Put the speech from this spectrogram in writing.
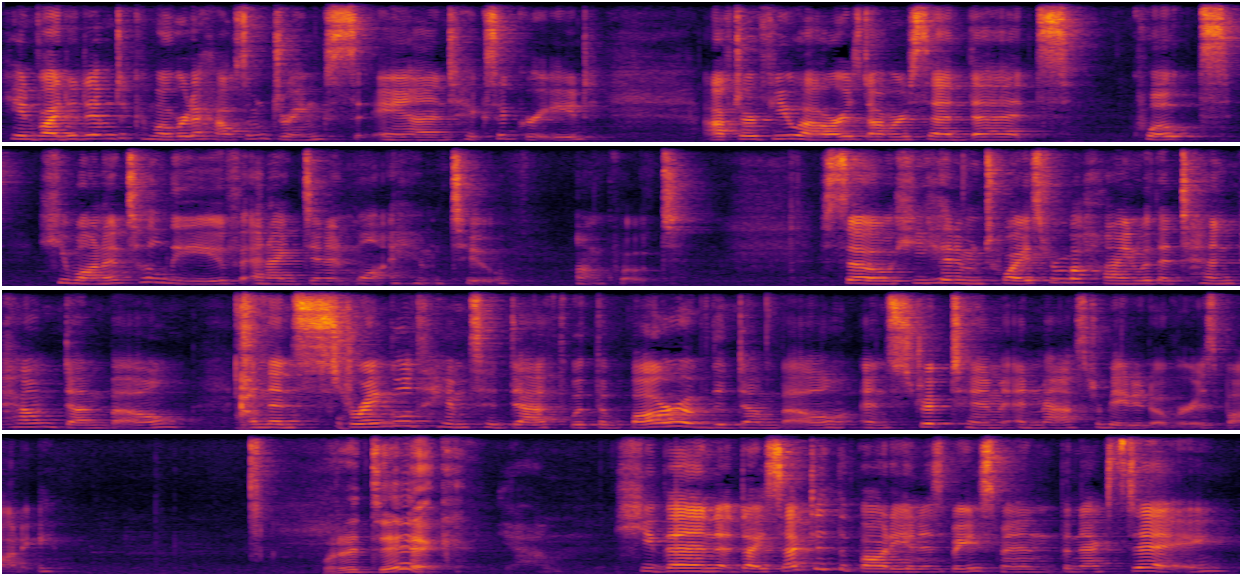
He invited him to come over to have some drinks, and Hicks agreed. After a few hours, Dahmer said that, quote, he wanted to leave and I didn't want him to. unquote. So he hit him twice from behind with a 10 pound dumbbell and then strangled him to death with the bar of the dumbbell and stripped him and masturbated over his body. What a dick. Yeah. He then dissected the body in his basement the next day.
